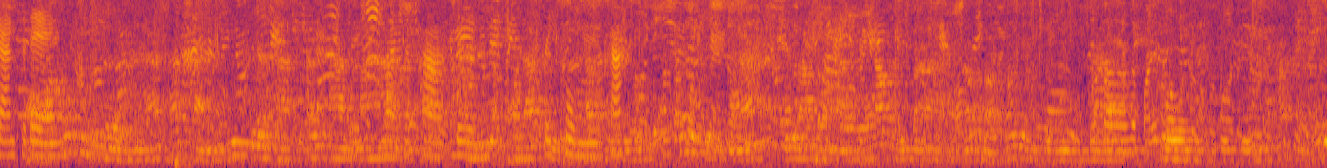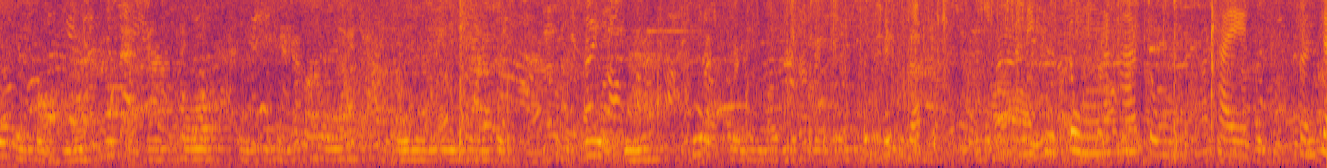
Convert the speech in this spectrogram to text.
การแสดง จะพาเดินไปชมนะคะอันนี้คือตุงนะคะ ตุงไทยสนใจ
